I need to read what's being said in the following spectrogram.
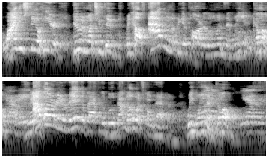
why are you still here doing what you do? Because I want to be a part of the ones that win. Come on. Amen. I've already read the back of the book. I know what's going to happen. We win. Come on. Yes.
